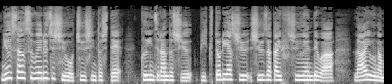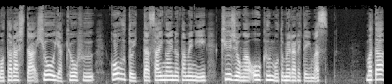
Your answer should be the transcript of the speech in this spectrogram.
ニューサウスウェールズ州を中心としてクイーンズランド州、ビクトリア州州境周辺では雷雨がもたらした雹や強風、豪雨といった災害のために救助が多く求められています。また、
